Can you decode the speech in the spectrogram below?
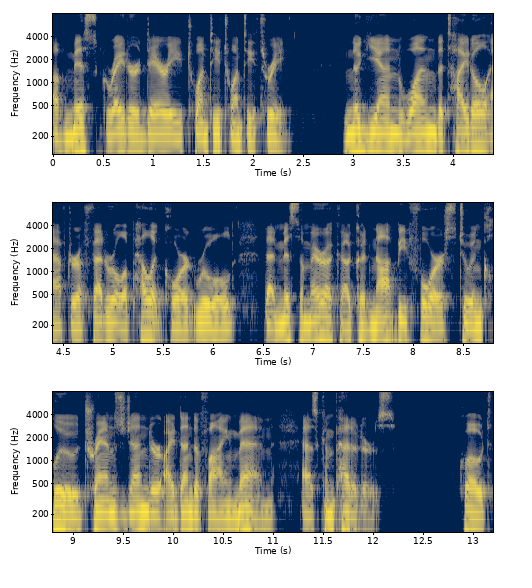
of Miss Greater Derry 2023. Nguyen won the title after a federal appellate court ruled that Miss America could not be forced to include transgender identifying men as competitors. Quote,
